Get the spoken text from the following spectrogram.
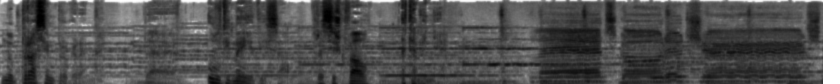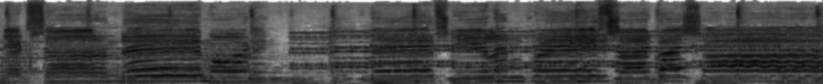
no próximo programa da última edição. Francisco Val, até amanhã. Let's go to church next Sunday morning. Kneel and pray side by side.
